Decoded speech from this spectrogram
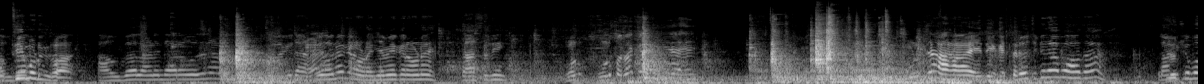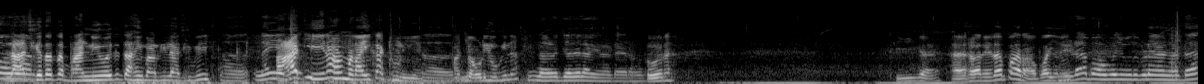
ਉੱਥੇ ਮੁੜ ਗਿਆ। ਆਊਗਾ ਲਾਣੇਦਾਰ ਉਹਦੇ ਨਾਲ। ਆ ਕੇ ਦੱਸ ਦਿਓ ਉਹਨੇ ਕਰਾਉਣਾ ਜਿਵੇਂ ਕਰਾਉਣਾ ਹੈ, ਦੱਸ ਦੀ। ਹੁਣ ਹੁਣ ਪਤਾ ਕੀ ਚੀਜ਼ ਆ ਇਹ? ਹੁਣ ਤਾਂ ਆਹ ਇਹ ਦੇਖ ਇੱਧਰ। ਲੁਚਕਦਾ ਬਹੁਤ ਆ। ਲੰਚ ਬਹੁਤ ਲਾਜ ਕੇ ਤਾਂ ਤਾਂ ਬਣਨੀ ਹੋਈ ਤੇ ਤਾਂ ਹੀ ਬਣਦੀ ਲਾਜ ਵੀ। ਹਾਂ, ਨਹੀਂ ਆਹ ਚੀਜ਼ ਨਾ ਹੁਣ ਮੜਾਈ ਘੱਟ ਹੋਣੀ ਹੈ। ਹਾਂ। ਆ ਚੌੜੀ ਹੋ ਗਈ ਨਾ। ਨਾਲ ਜਦੇ ਲੱਗ ਜਾਣਾ ਟਾਇਰ ਹੁਣ। ਹੋਰ? ਠੀਕ ਹੈ ਹੈ ਸਾਰਾ ਰੇੜਾ ਭਾਰਾ ਭਾਈ। ਰੇੜਾ ਬਹੁਤ ਮਜ਼ਬੂਤ ਬਣਾਇਆ ਸਾਡਾ।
